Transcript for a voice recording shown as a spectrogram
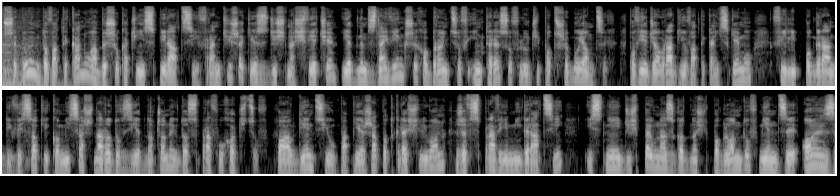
Przybyłem do Watykanu, aby szukać inspiracji. Franciszek jest dziś na świecie jednym z największych obrońców interesów ludzi potrzebujących, powiedział Radiu Watykańskiemu Filippo Grandi, wysoki komisarz Narodów Zjednoczonych do spraw uchodźców. Po audiencji u papieża podkreślił on, że w sprawie migracji istnieje dziś pełna zgodność poglądów między ONZ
